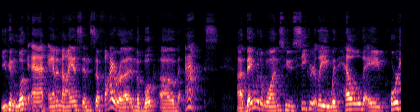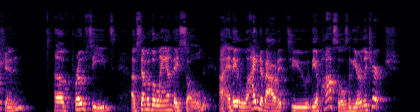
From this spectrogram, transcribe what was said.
you can look at Ananias and Sapphira in the book of Acts. Uh, they were the ones who secretly withheld a portion of proceeds of some of the land they sold, uh, and they lied about it to the apostles in the early church.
